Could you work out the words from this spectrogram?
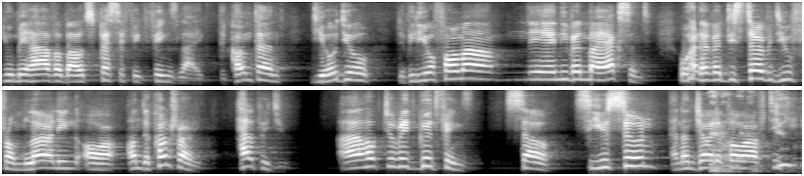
you may have about specific things like the content, the audio, the video format, and even my accent. Whatever disturbed you from learning or, on the contrary, helped you. I hope to read good things. So, See you soon and enjoy the power of Tiki.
